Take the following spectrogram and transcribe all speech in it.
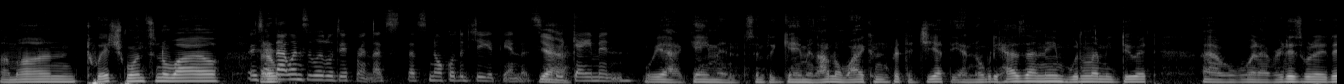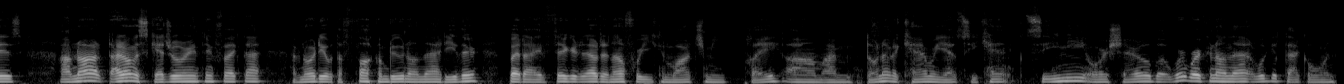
I'm on Twitch once in a while. So that one's a little different. That's that's not got the G at the end. That's simply Yeah. gaming. Well, yeah, gaming, simply gaming. I don't know why I couldn't put the G at the end. Nobody has that name. Wouldn't let me do it. Uh, whatever. It is what it is. I'm not. I don't have a schedule or anything for like that. I have no idea what the fuck I'm doing on that either. But I figured it out enough where you can watch me play. Um, I'm don't have a camera yet, so you can't see me or Cheryl. But we're working on that. We'll get that going.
